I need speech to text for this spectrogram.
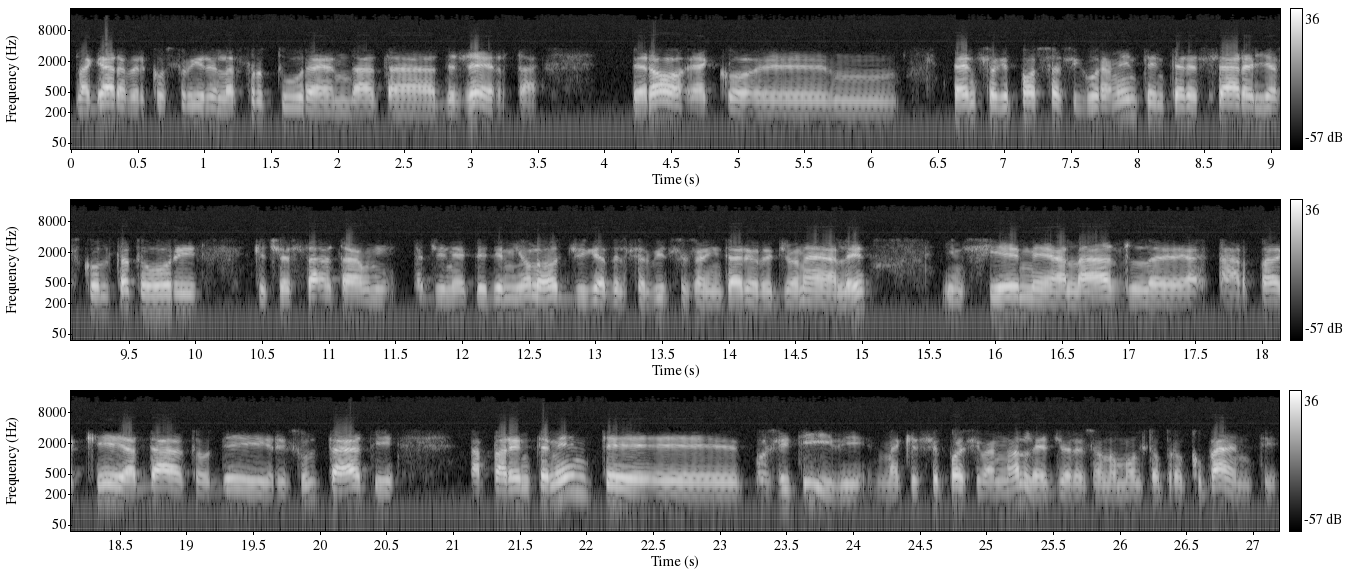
la gara per costruire la struttura è andata deserta. Però ecco, ehm, penso che possa sicuramente interessare gli ascoltatori che c'è stata un'immagine epidemiologica del Servizio Sanitario Regionale insieme alla ASL e ARPA che ha dato dei risultati apparentemente eh, positivi, ma che se poi si vanno a leggere sono molto preoccupanti.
